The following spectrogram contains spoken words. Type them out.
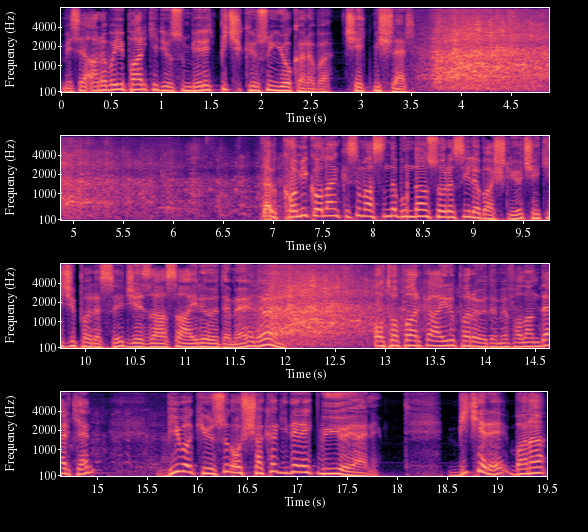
Mesela arabayı park ediyorsun bir yere bir çıkıyorsun yok araba. Çekmişler. Tabii komik olan kısım aslında bundan sonrasıyla başlıyor. Çekici parası, cezası ayrı ödeme değil mi? Otoparka ayrı para ödeme falan derken bir bakıyorsun o şaka giderek büyüyor yani. Bir kere bana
